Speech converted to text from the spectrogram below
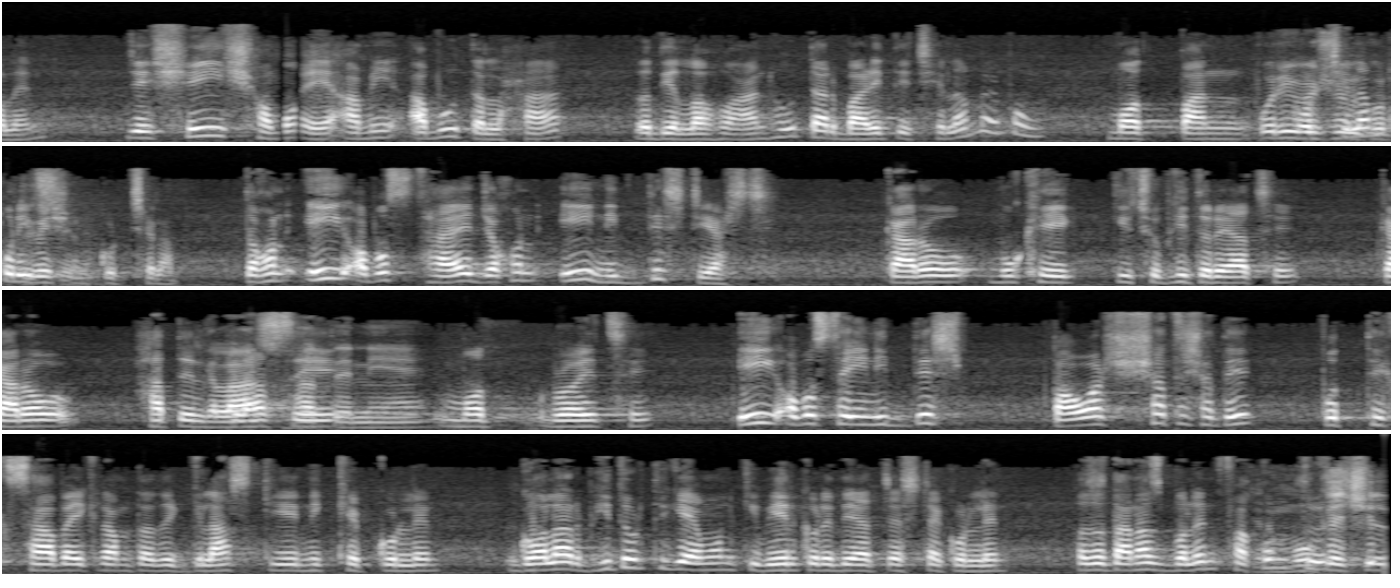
বলেন যে সেই সময়ে আমি আবু তালহা রদিয়াল্লাহ আনহু তার বাড়িতে ছিলাম এবং মদ পান করছিলাম পরিবেশন করছিলাম। তখন এই অবস্থায় যখন এই নির্দেশটি আসছে কারও মুখে কিছু ভিতরে আছে কারও হাতের গ্লাস মত রয়েছে এই অবস্থায় এই নির্দেশ পাওয়ার সাথে সাথে প্রত্যেক সাহাবা ইকরাম তাদের গ্লাসকে নিক্ষেপ করলেন গলার ভিতর থেকে এমনকি বের করে দেওয়ার চেষ্টা করলেন। আনাস বলেন ফাকুন মুখে ছিল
